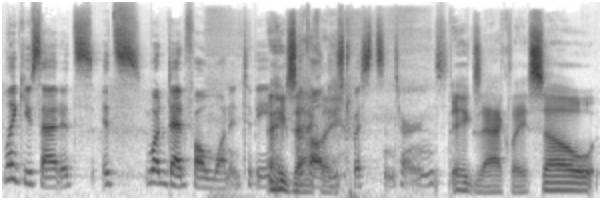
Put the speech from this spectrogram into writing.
like you said, it's it's what Deadfall wanted to be. With all Exactly. these twists and turns. Exactly. So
